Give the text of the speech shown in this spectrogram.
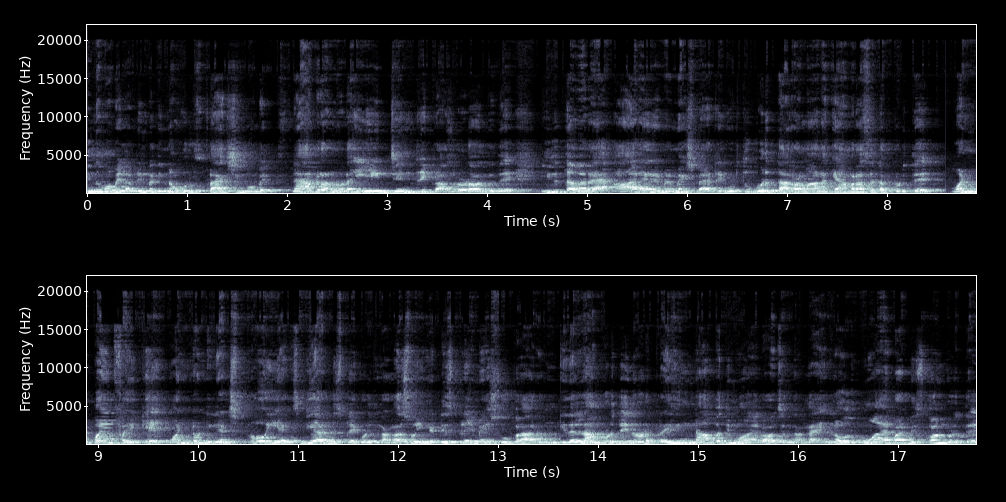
இந்த மொபைல் அப்படின்னு பார்த்தீங்கன்னா ஒரு ஃபிளாக்ஷிப் மொபைல் ஸ்னாப்ட்ரானோட எயிட் ஜென்ட்ரி ப்ராசரோட வந்தது. இது தவிர ஆறாயிரம் எம்எக்ஸ் பேட்டரி கொடுத்து ஒரு தரமான கேமரா செட்டப் கொடுத்து one point five K one twenty hertz pro XDR display கொடுத்துருக்காங்க. ஸோ இங்கே டிஸ்பிளேமே சூப்பராக இருக்கும். இதெல்லாம் கொடுத்து இதனோட ப்ரைஸிங் நாற்பத்தி மூவாயிரம் ரூபாய் வச்சிருந்தாங்க. இதில் ஒரு மூவாயிரம் ரூபாய் டிஸ்கவுண்ட் கொடுத்து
